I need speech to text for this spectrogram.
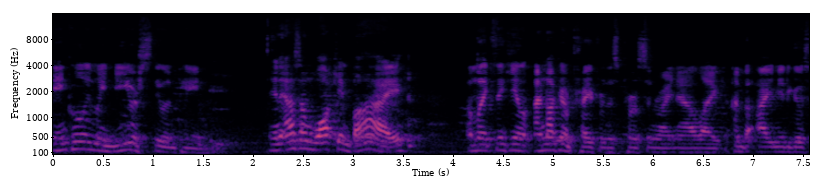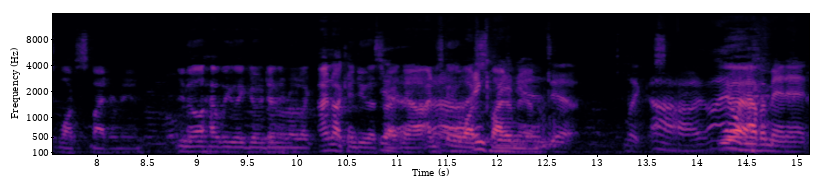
ankle and my knee are still in pain." And as I'm walking by, I'm like thinking, I'm not gonna pray for this person right now. Like, I'm, I need to go watch Spider Man. You know how we like go down the road. Like, I'm not gonna do this right now. I'm just gonna Uh, watch Spider Man. Yeah. Like, ah, I Yeah. don't have a minute.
